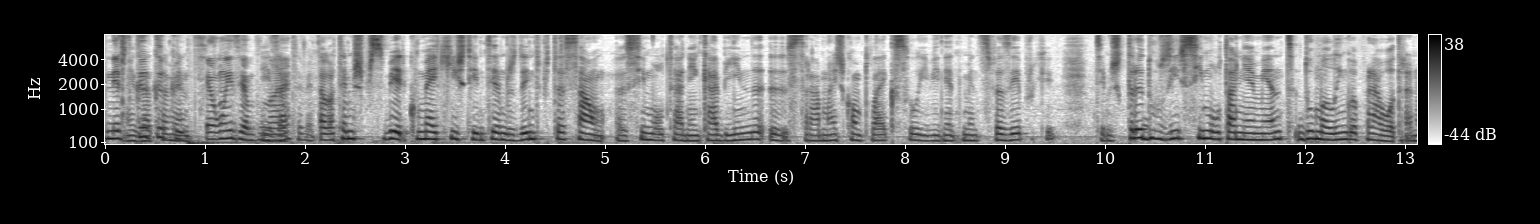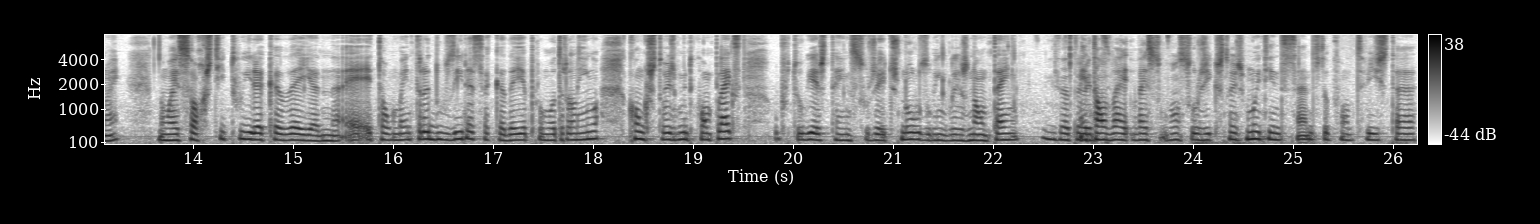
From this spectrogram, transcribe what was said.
Neste que, que, que, é um exemplo, não é? Exatamente. Agora temos de perceber como é que isto, em termos de interpretação uh, simultânea em cabine, uh, será mais complexo, evidentemente, de se fazer, porque temos que traduzir simultaneamente de uma língua para a outra, não é? Não é só restituir a cadeia, na, é, é também traduzir essa cadeia para uma outra língua, com questões muito complexas. O português tem sujeitos nulos, o inglês não tem. Exatamente. Então vai, vai, vão surgir questões muito interessantes do ponto de vista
